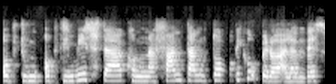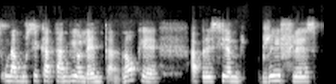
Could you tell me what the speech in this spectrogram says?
optimista, con un afán tan utópico, pero a la vez una música tan violenta, ¿no? Que aprecian rifles,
